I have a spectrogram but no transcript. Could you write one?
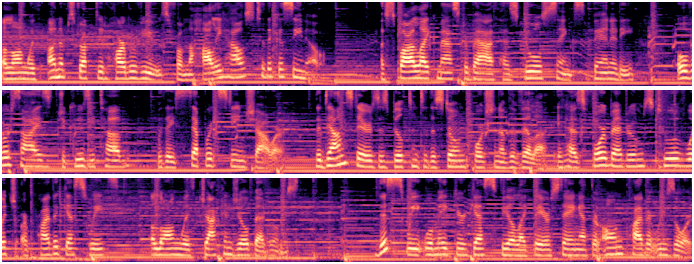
along with unobstructed harbor views from the Holly House to the casino. A spa-like master bath has dual sinks, vanity, oversized jacuzzi tub with a separate steam shower. The downstairs is built into the stone portion of the villa. It has four bedrooms, two of which are private guest suites, along with Jack and Jill bedrooms. This suite will make your guests feel like they are staying at their own private resort.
